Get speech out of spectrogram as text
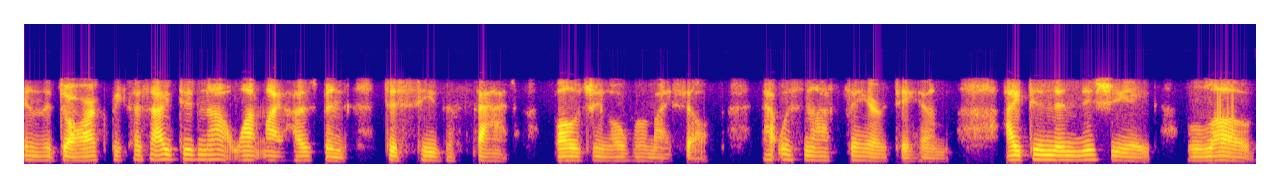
in the dark because I did not want my husband to see the fat bulging over myself. That was not fair to him. I didn't initiate love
